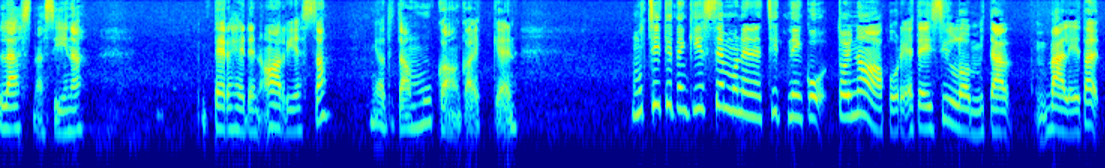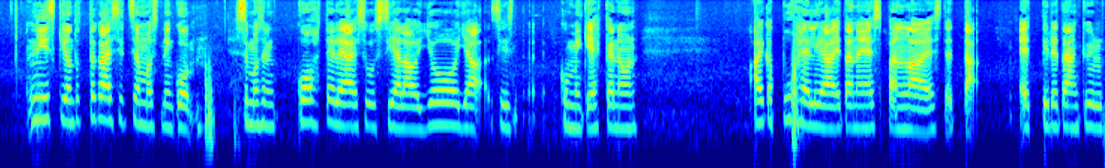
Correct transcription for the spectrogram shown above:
läsnä siinä perheiden arjessa ja otetaan mukaan kaikkeen. Mutta sitten jotenkin semmoinen, että sit niinku toi naapuri, että ei silloin mitään väliä. Tai niissäkin on totta kai sitten semmoista niinku, semmoisen kohteliaisuus siellä on joo, ja siis kumminkin ehkä ne on aika puheliaita ne espanjalaiset, että, että pidetään kyllä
